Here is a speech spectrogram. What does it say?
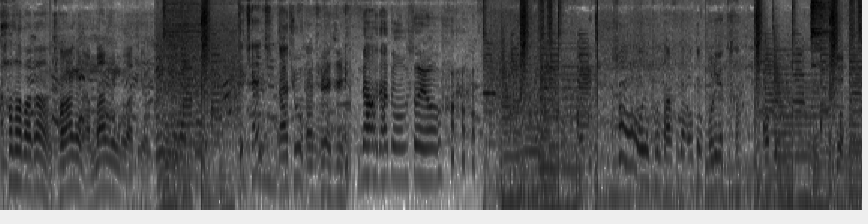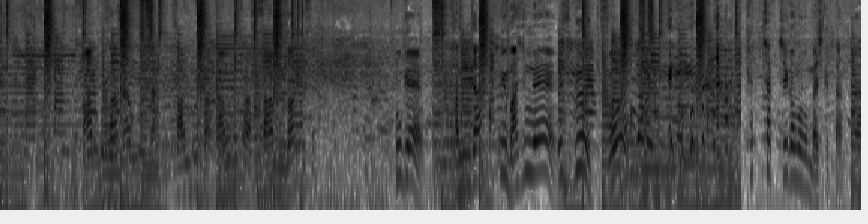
카사바가 저랑은 안 맞는 것 같아요. 나 줘. 나 줘야지. 나, 나도 없어요. 어, 오늘 돈 다 쓰자 오케이. 모르겠다. 오케이. 오케이. 쌈부사 쌈부사 쌈부사 쌈부사 쌈부사 소개 감자? 이거 맛있네. It's good. 어. 진짜 맛있네. 케찹 찍어 먹으면 맛있겠다. 하나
